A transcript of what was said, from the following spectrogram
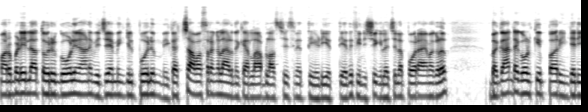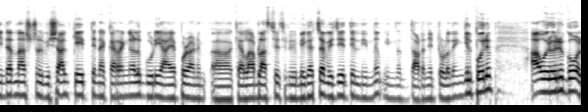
മറുപടിയില്ലാത്ത ഒരു ഗോളിനാണ് വിജയമെങ്കിൽ പോലും മികച്ച അവസരങ്ങളായിരുന്നു കേരള ബ്ലാസ്റ്റേഴ്സിനെ തേടിയെത്തിയത്. ഫിനിഷിങ്ങിലെ ചില പോരായ്മകളും ബഗാന്റെ ഗോൾ കീപ്പർ ഇന്ത്യൻ ഇന്റർനാഷണൽ വിശാൽ കെയ്ത്തിന്റെ കരങ്ങൾ കൂടി ആയപ്പോഴാണ് കേരള ബ്ലാസ്റ്റേഴ്സിന്റെ ഒരു മികച്ച വിജയത്തിൽ നിന്നും ഇന്ന് തടഞ്ഞിട്ടുള്ളത്. എങ്കിൽ പോലും ആ ഒരു ഒരു ഗോൾ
